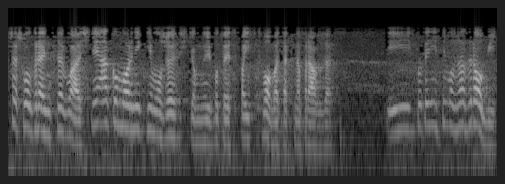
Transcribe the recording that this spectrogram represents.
przeszło w ręce właśnie, a komornik nie może ściągnąć, bo to jest państwowe tak naprawdę. I tutaj nic nie można zrobić.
